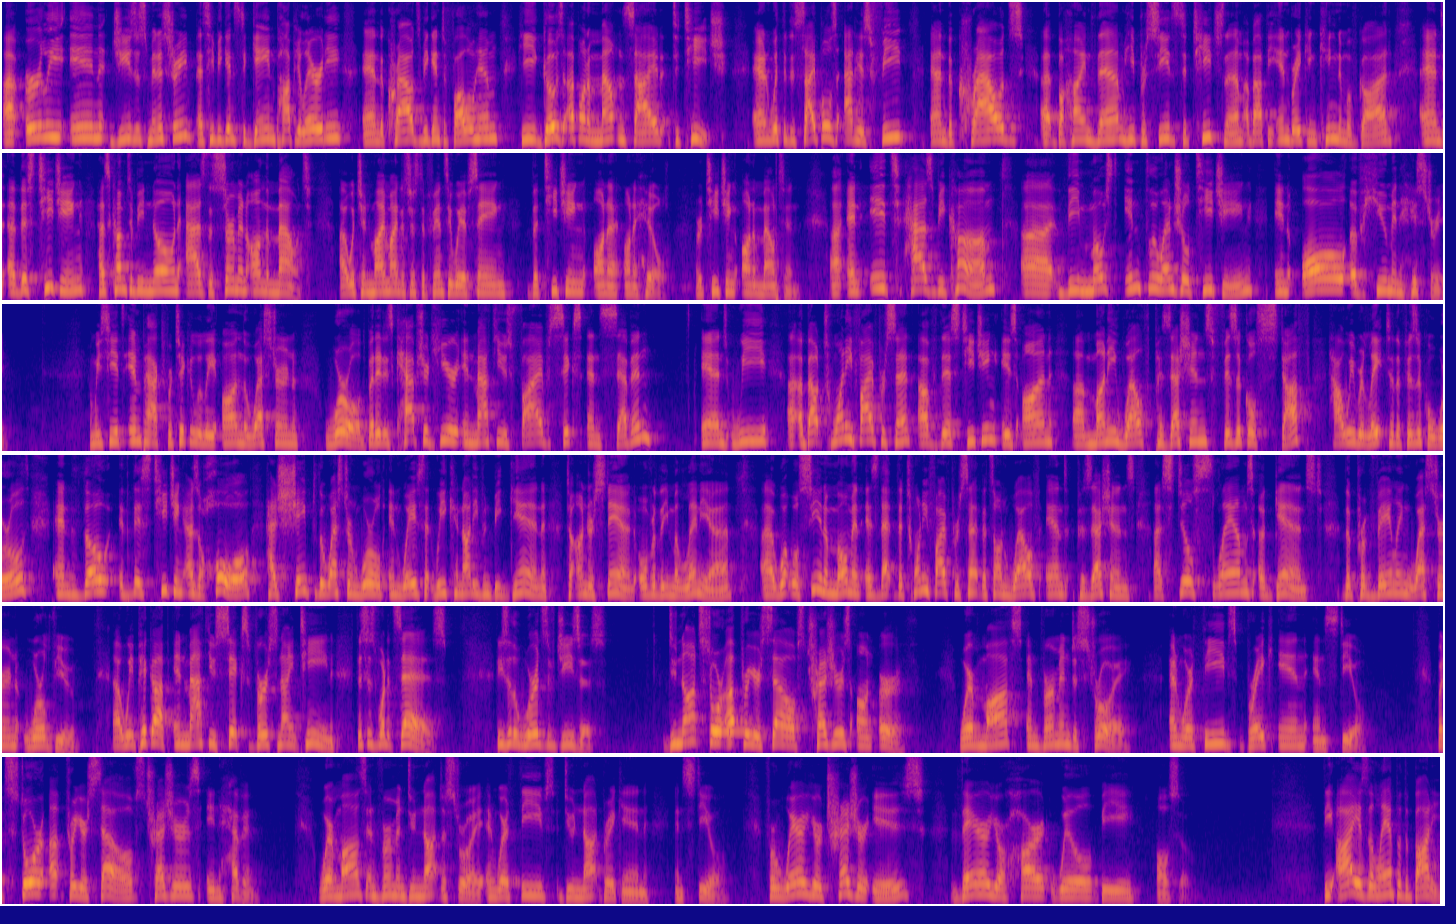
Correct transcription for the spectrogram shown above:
Uh, early in Jesus' ministry, as he begins to gain popularity and the crowds begin to follow him, he goes up on a mountainside to teach. And with the disciples at his feet, and the crowds uh, behind them, he proceeds to teach them about the inbreaking kingdom of God. And uh, this teaching has come to be known as the Sermon on the Mount, uh, which in my mind is just a fancy way of saying the teaching on a, on a hill or teaching on a mountain. Uh, and it has become uh, the most influential teaching in all of human history. And we see its impact particularly on the Western world. But it is captured here in Matthews 5, 6, and 7. And we, uh, about 25% of this teaching is on uh, money, wealth, possessions, physical stuff how we relate to the physical world. And though this teaching as a whole has shaped the Western world in ways that we cannot even begin to understand over the millennia, uh, what we'll see in a moment is that the 25% that's on wealth and possessions uh, still slams against the prevailing Western worldview. Uh, we pick up in Matthew 6, verse 19. This is what it says. These are the words of Jesus. Do not store up for yourselves treasures on earth, where moths and vermin destroy, and where thieves break in and steal. But store up for yourselves treasures in heaven, where moths and vermin do not destroy, and where thieves do not break in and steal. For where your treasure is, there your heart will be also. The eye is the lamp of the body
